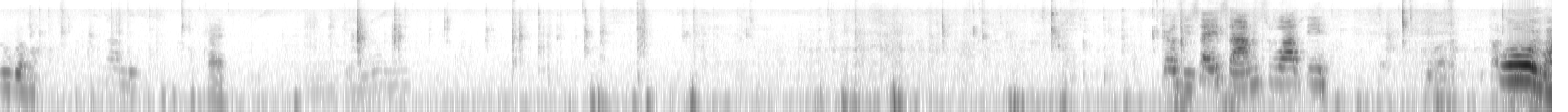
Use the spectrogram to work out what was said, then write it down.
ลูกเลยบ่เจ้าสิใส่สามสัวติโอ้ยมา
